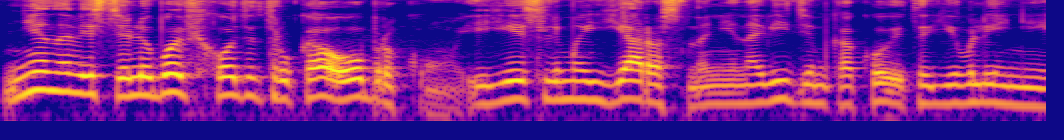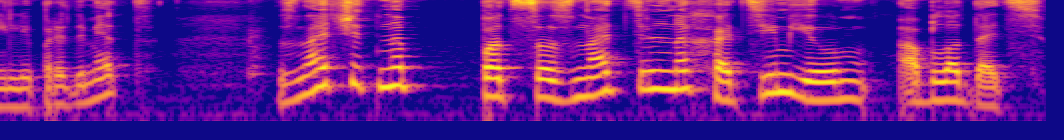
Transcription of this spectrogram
Ненависть и любовь ходят рука об руку, и если мы яростно ненавидим какое-то явление или предмет, значит, на подсознательно хотим им обладать.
